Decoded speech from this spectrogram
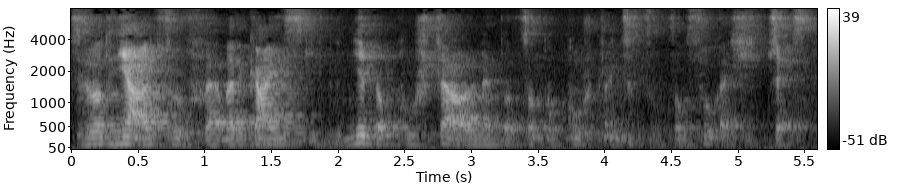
zwyrodnialców amerykańskich, niedopuszczalne to, co to puszcza i co, co słuchać jazz.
